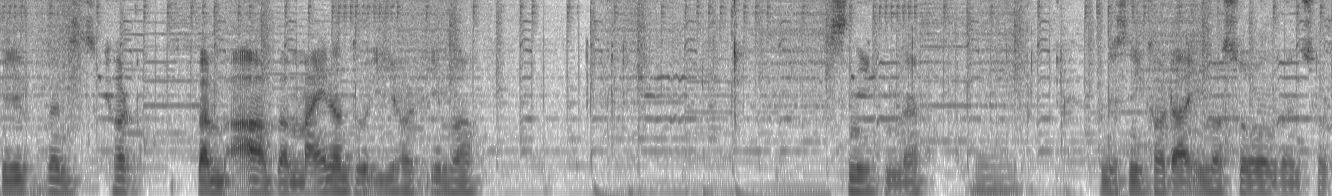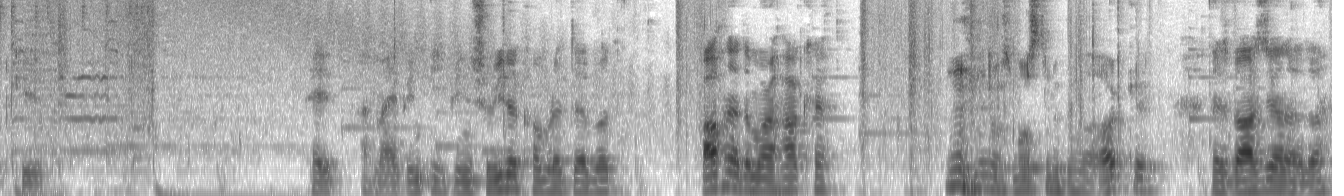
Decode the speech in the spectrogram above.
Wenn es halt beim, ah, beim Meinen tue ich halt immer sneaken, ne? Und ich sneak halt auch immer so, wenn es halt geht. Hey, ah, ich bin, ich bin schon wieder komplett deppert. Brauch nicht einmal Hacke. Was machst du mit einer Hacke? Das weiß ich ja nicht, oder?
